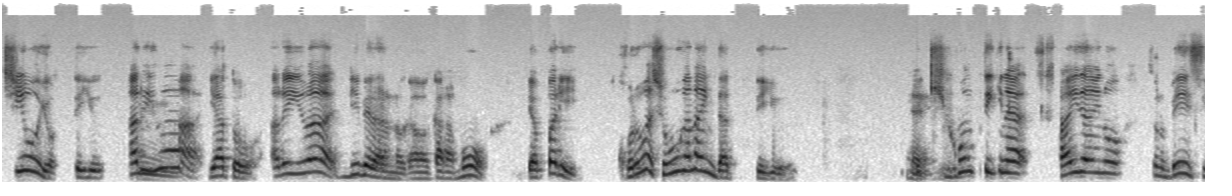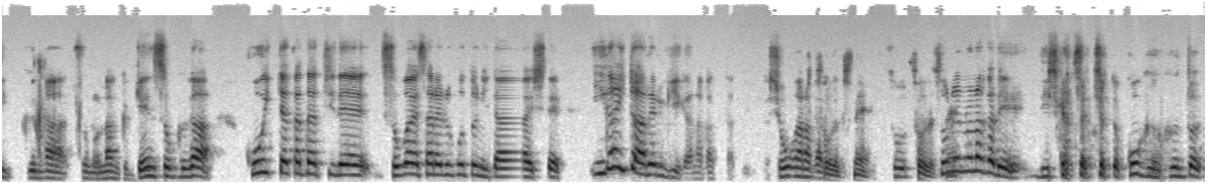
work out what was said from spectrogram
しようよっていうあるいは野党、あるいはリベラルの側からも、やっぱりこれはしょうがないんだっていう、基本的な最大のそのベーシックなそのなんか原則が、こういった形で阻害されることに対して、意外とアレルギーがなかったというか、しょうがなかった。そうですね。そそうです、ね、それの中で、西川さん、ちょっと国軍君と、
